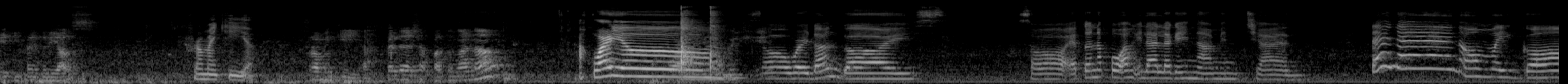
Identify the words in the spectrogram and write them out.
85 reals. From IKEA. From IKEA. Pwede na siya patunga ng... Aquarium! So, we're done, guys. So, eto na po ang ilalagay namin dyan. Tada! Oh my God!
